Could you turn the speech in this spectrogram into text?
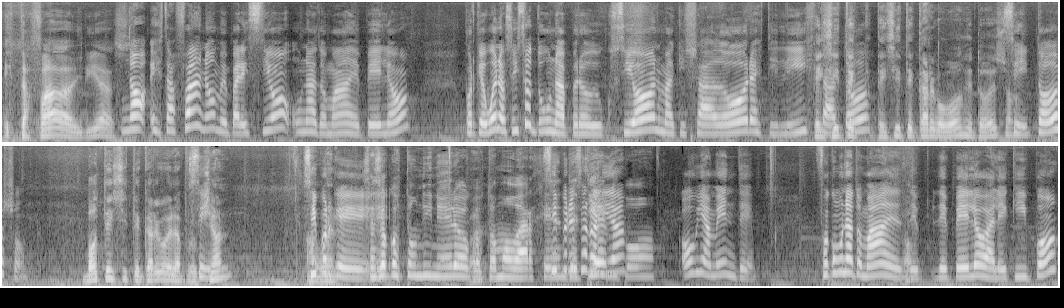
¿Estafada, dirías? No, estafada no, me pareció una tomada de pelo. Porque bueno, se hizo toda una producción, maquilladora, estilista, ¿Te hiciste, todo. ¿Te hiciste cargo vos de todo eso? Sí, todo yo. ¿Vos te hiciste cargo de la producción? Sí, Ah, bueno. porque O sea, eso costó un dinero, Vale. costó mover gente, Sí, pero eso en realidad- obviamente fue como una tomada de, Ah. de- de pelo al equipo,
